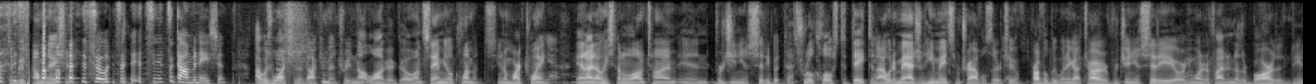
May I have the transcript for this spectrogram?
it's a good combination? so it's it's it's a combination. I was watching a documentary not long ago on Samuel Clemens, you know, Mark Twain. And I know he spent a lot of time in Virginia City, but that's real close to Dayton. I would imagine he made some travels there too. Probably when he got tired of Virginia City or he wanted to find another bar that he,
